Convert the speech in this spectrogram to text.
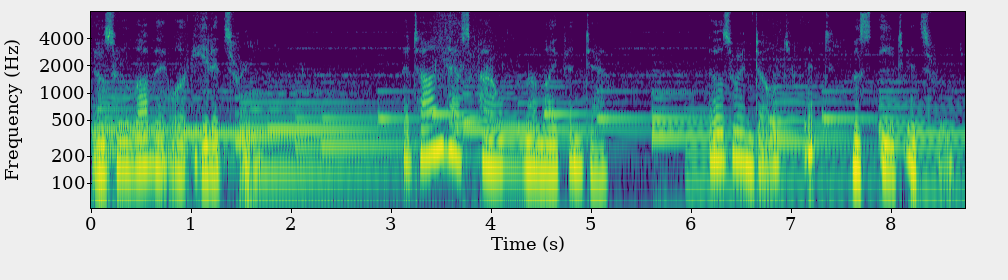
those who love it will eat its fruit. The tongue has power over life and death. Those who indulge it must eat its fruit.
